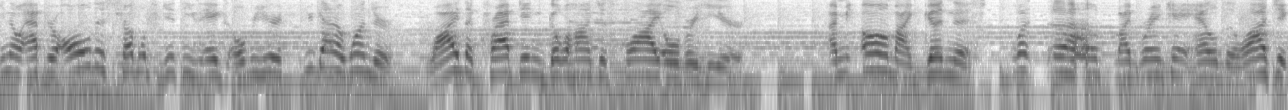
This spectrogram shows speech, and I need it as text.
you know, after all this trouble to get these eggs over here, you gotta wonder, why the crap didn't Gohan just fly over here? I mean, oh my goodness. What? Uh, my brain can't handle the logic.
